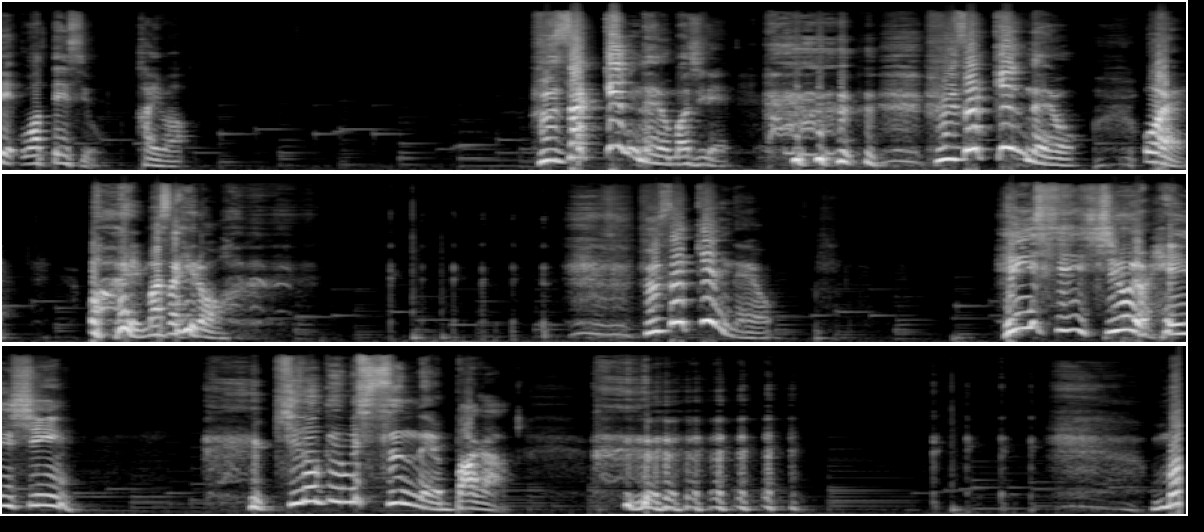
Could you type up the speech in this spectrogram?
で、終わってんすよ。会話。ふざけんなよ、マジで。ふざけんなよ。おい。おい、まさひろ。ふざけんなよ。返信しろよ、返信。既読無視すんなよ、バカ。ま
